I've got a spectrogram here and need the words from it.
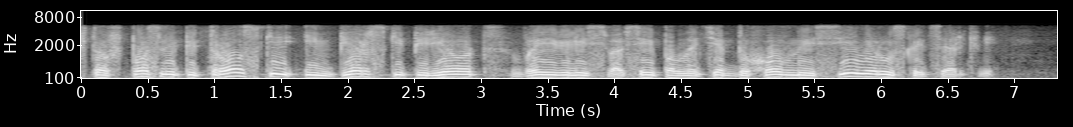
что в послепетровский имперский период выявились во всей полноте духовные силы русской церкви.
